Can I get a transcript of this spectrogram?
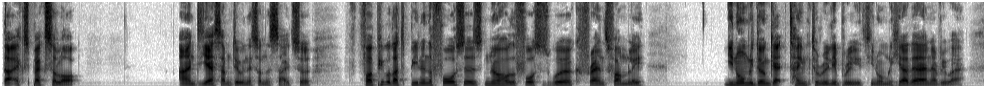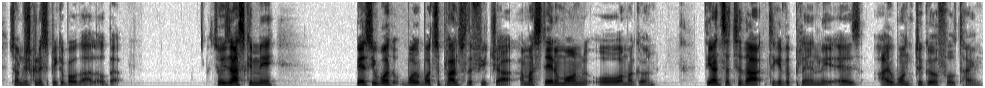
that expects a lot. And yes, I'm doing this on the side. So for people that's been in the forces, know how the forces work, friends, family, you normally don't get time to really breathe. You normally here, there, and everywhere. So I'm just going to speak about that a little bit. So he's asking me basically what, what what's the plans for the future? Am I staying in one or am I going? The answer to that, to give it plainly, is I want to go full time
